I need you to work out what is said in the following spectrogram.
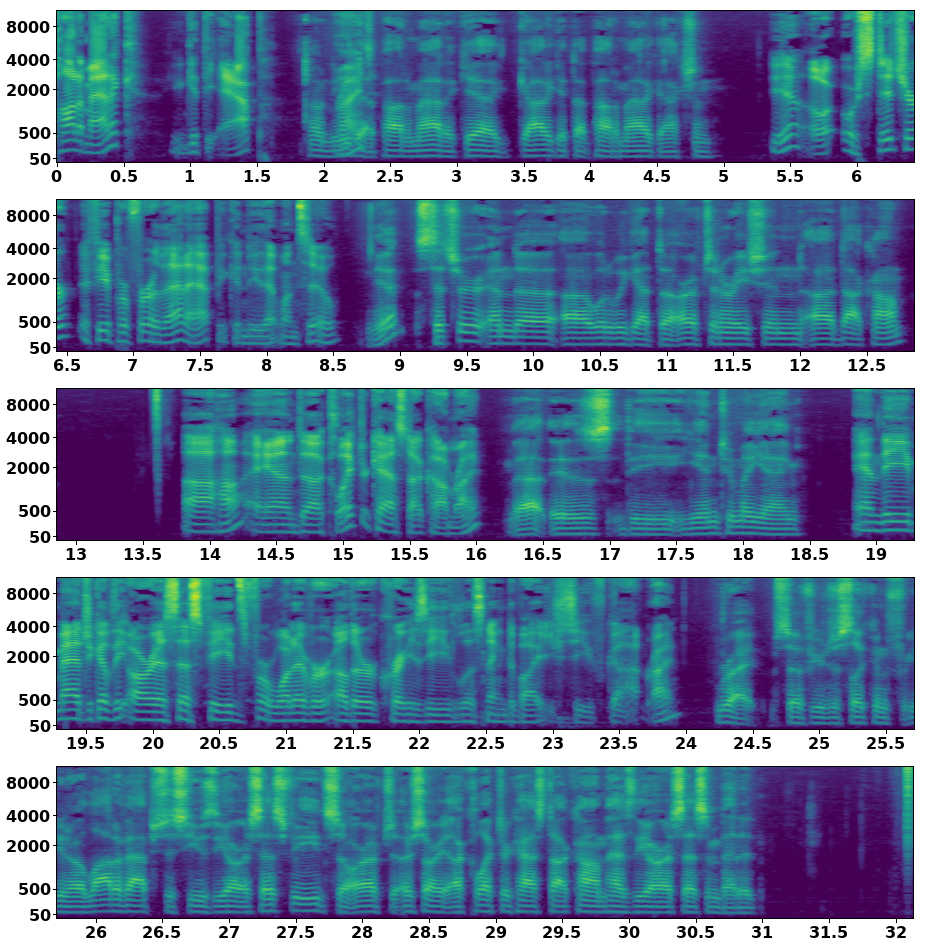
Podomatic, you get the app. Oh, need Right. that Podomatic. Yeah, gotta get that Podomatic action. Yeah, or, or Stitcher if you prefer that app, you can do that one too. Yep, Stitcher and uh, uh, what do we got? Uh, RFGeneration uh. Uh huh. And uh, collectorcast.com, right? That is the yin to my yang. And the magic of the RSS feeds for whatever other crazy listening device you've got, right? Right. So if you're just looking for, you know, a lot of apps just use the RSS feed. So RF, or sorry, uh, collectorcast.com has the RSS embedded.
